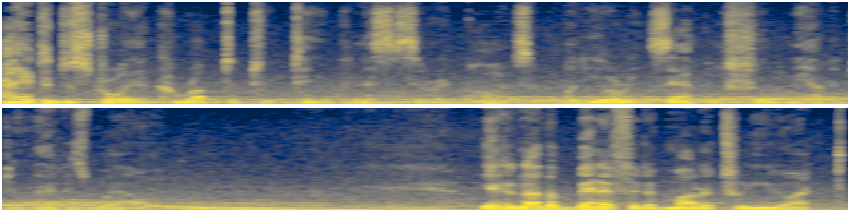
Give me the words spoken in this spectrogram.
I had to destroy a corruptor to obtain the necessary parts, but your example showed me how to do that as well. Yet another benefit of monitoring you act.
